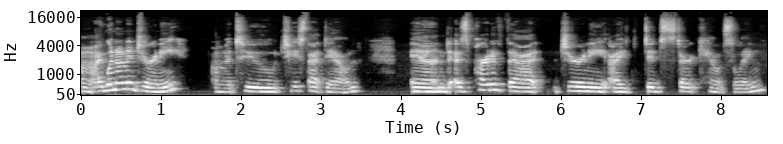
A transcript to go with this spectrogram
uh, I went on a journey uh, to chase that down. And as part of that journey, I did start counseling.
